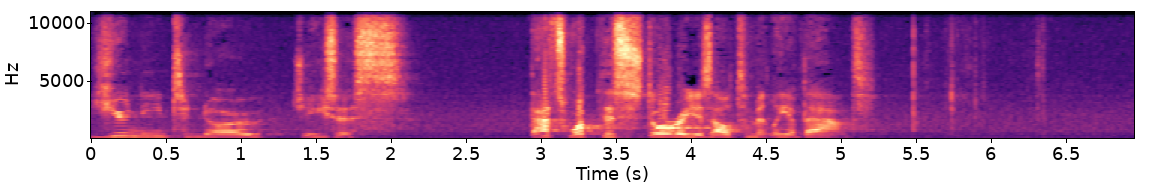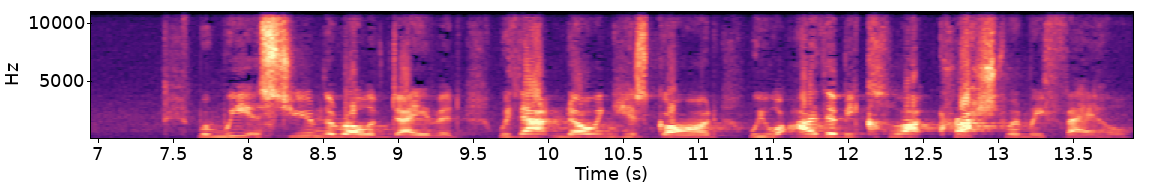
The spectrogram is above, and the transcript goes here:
You need to know Jesus. That's what this story is ultimately about. When we assume the role of David without knowing his God, we will either be cl- crushed when we fail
